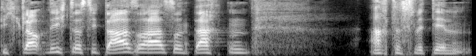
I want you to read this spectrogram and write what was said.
Ich glaube nicht, dass die da saßen und dachten, ach, das mit dem,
